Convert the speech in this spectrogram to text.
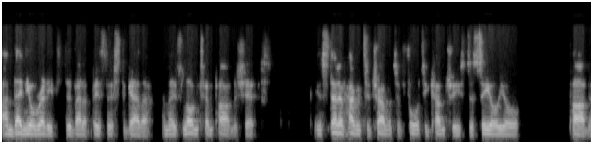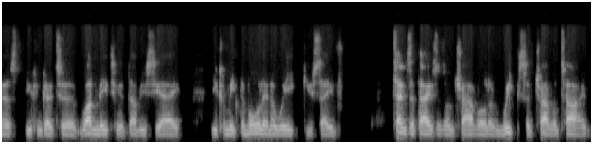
And then you're ready to develop business together. And those long-term partnerships, instead of having to travel to 40 countries to see all your partners, you can go to one meeting at WCA. You can meet them all in a week. You save tens of thousands on travel and weeks of travel time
